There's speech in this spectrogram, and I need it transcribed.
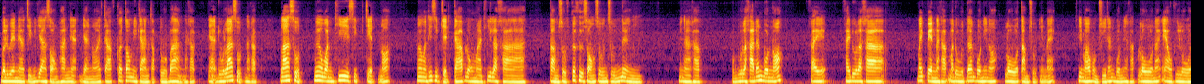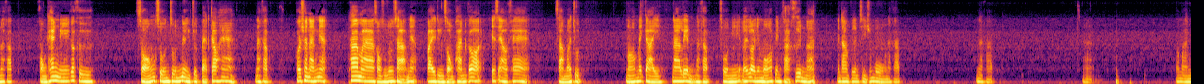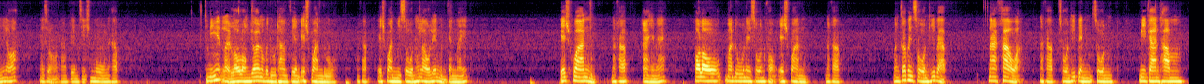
บริเวณแนวจิตวิทยา 2,000 เนี่ย อย่างน้อยกราฟก็ต้องมีการกลับตัวบ้างนะครับ เนี่ยดูล่าสุดนะครับ ล่าสุดเมื่อวันที่ 17 เนาะ มื่อวันที่ 17 กราฟลงมาที่ราคาต่ำสุดก็คือ 2001 นี่นะครับ ผมดูราคาด้านบนเนาะใครใครดูราคาไม่เป็นนะครับ มาดูด้านบนนี่เนาะโลต่ำสุดเห็นไหมที่เมาส์ผมชี้ด้านบนเนี่ยครับโลนะ L คือโลนะครับ ของแท่งนี้ก็คือ 2001.895 นะครับ เพราะฉะนั้นเนี่ยถ้ามา 2003 เนี่ย ไปถึง 2,000 ก็ SL แค่ 300 จุด เนาะไม่ไกลน่าเล่นนะครับโซนนี้แล้วเรายังมองว่าเป็นขาขึ้นนะเป็นตามเฟรม4ชั่วโมงนะครับนะครับประมาณนี้เนาะในส่วนของ time frame 4ชั่วโมงนะครับ ทีนี้เราลองย่อยลงไปดู time frame H1 ดูนะครับ H1 มีโซนให้เราเล่นเหมือนกันไหม H1 นะครับ อ่าเห็นไหม พอเรามาดูในโซนของ H1 นะครับ มันก็เป็นโซนที่แบบน่าเข้าอะนะครับ โซนที่เป็นโซนมีการท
